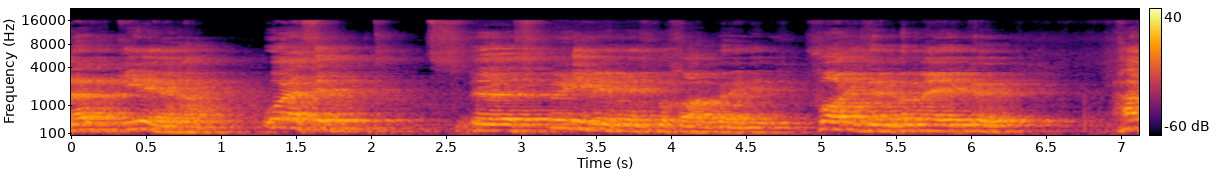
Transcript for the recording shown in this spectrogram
लर्न किए हैं ना, वो ऐसे स्पीडी वे में इसको सॉल्व करेंगे। फॉर एग्ज़ाम्पल मैं एक हर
